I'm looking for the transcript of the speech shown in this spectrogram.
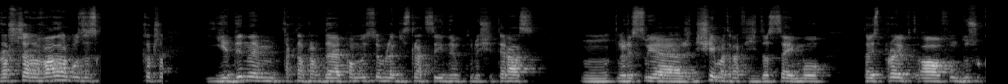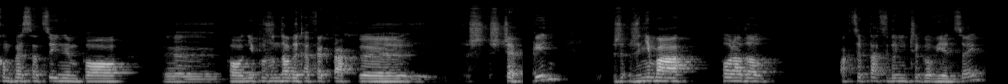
rozczarowany albo zaskoczony jedynym tak naprawdę pomysłem legislacyjnym, który się teraz y, rysuje, że dzisiaj ma trafić do Sejmu? To jest projekt o funduszu kompensacyjnym po, po niepożądanych efektach szczepień, że, że nie ma pola do akceptacji do niczego więcej?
